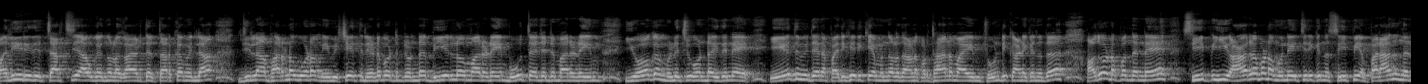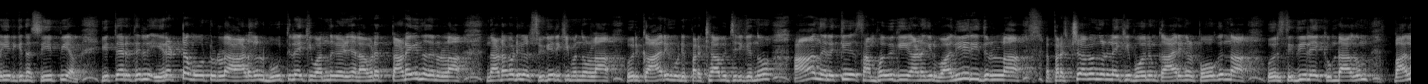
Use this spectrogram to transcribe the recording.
വലിയ രീതിയിൽ ചർച്ചയാവുക എന്നുള്ള കാര്യത്തിൽ തർക്കമില്ല. ജില്ലാ ഭരണകൂടം ഈ വിഷയത്തിൽ ഇടപെട്ടിട്ടുണ്ട്. ബി എൽ ഒമാരുടെയും ബൂത്ത് ഏജന്റുമാരുടെയും യോഗം വിളിച്ചുകൊണ്ട് ഇതിനെ ഏത് വിധേന പരിഹരിക്കാം എന്നുള്ളതാണ് പ്രധാനമായും ചൂണ്ടിക്കാണിക്കുന്നത്. അതോടൊപ്പം തന്നെ സി ഈ ആരോപണം ഉന്നയിച്ചിരിക്കുന്ന സി പി എം പരാതി നൽകിയിരിക്കുന്ന സി പി എം ഇത്തരത്തിൽ ഇരട്ട വോട്ടുള്ള ആളുകൾ ബൂത്തിലേക്ക് വന്നു കഴിഞ്ഞാൽ അവരെ തടയുന്നതിനുള്ള നടപടികൾ സ്വീകരിക്കുമെന്നുള്ള ഒരു കാര്യം കൂടി പ്രഖ്യാപിച്ചിരിക്കുന്നു. പറയുന്നു ആ നിലയ്ക്ക് സംഭവിക്കുകയാണെങ്കിൽ വലിയ രീതിയിലുള്ള പ്രക്ഷോഭങ്ങളിലേക്ക് പോലും കാര്യങ്ങൾ പോകുന്ന ഒരു സ്ഥിതിയിലേക്ക് ഉണ്ടാകും പല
